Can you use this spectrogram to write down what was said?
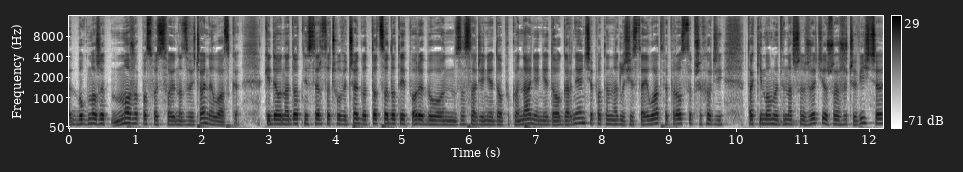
e, Bóg może, może posłać swoją nadzwyczajną łaskę. Kiedy ona dotknie serca człowieczego, to co do tej pory było w zasadzie nie do pokonania, nie do ogarnięcia, potem nagle się staje łatwe, proste, przychodzi taki moment w naszym życiu, że rzeczywiście,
